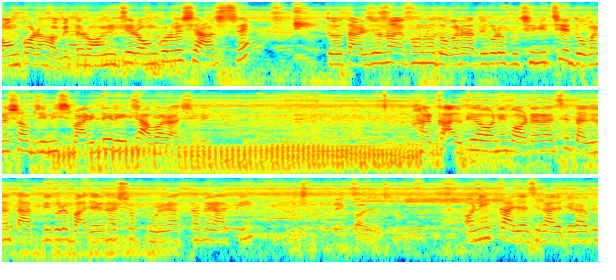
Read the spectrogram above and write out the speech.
রং করা হবে। তা রঙের যে রং করবে, সে আসছে। তো তার জন্য এখনও দোকানে রাতে করে গুছিয়ে নিচ্ছে। এই দোকানের সব জিনিস বাড়িতে রেখে আবার আসবে। আর কালকে অনেক অর্ডার আছে তার জন্য তাড়াতাড়ি করে বাজার ঘাট সব করে রাখতে হবে রাতেই অনেক কাজ আছে। কালকে কালকে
